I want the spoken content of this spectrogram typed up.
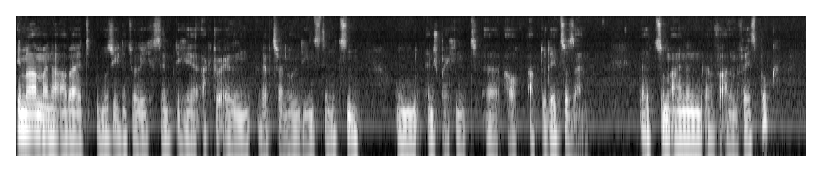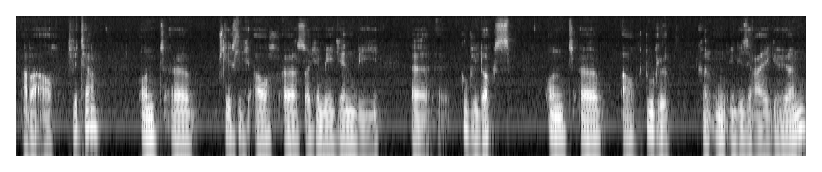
Im Rahmen meiner Arbeit muss ich natürlich sämtliche aktuellen Web 2.0 Dienste nutzen, um entsprechend äh, auch up-to-date zu sein. Äh, zum einen äh, vor allem Facebook, aber auch Twitter und äh, schließlich auch äh, solche Medien wie äh, Google Docs und auch Doodle könnten in diese Reihe gehören.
